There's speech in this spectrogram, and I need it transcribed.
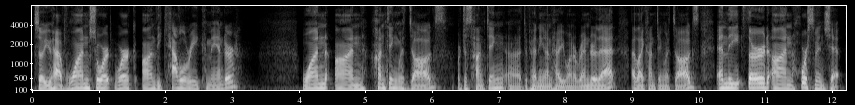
So you have one short work on the cavalry commander, one on hunting with dogs, or just hunting, uh, depending on how you want to render that. I like hunting with dogs. And the third on horsemanship.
